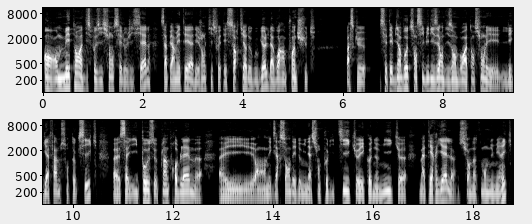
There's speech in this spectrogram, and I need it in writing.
en mettant à disposition ces logiciels, ça permettait à des gens qui souhaitaient sortir de Google d'avoir un point de chute, parce que c'était bien beau de sensibiliser en disant bon attention les, les GAFAM sont toxiques, euh, ça y pose plein de problèmes euh, en exerçant des dominations politiques, économiques, matérielles sur notre monde numérique.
